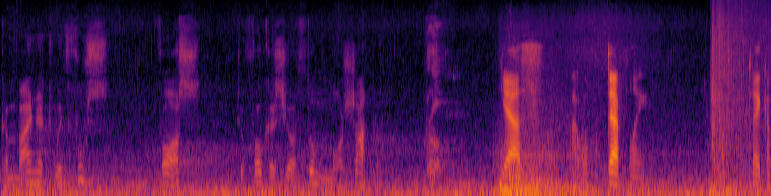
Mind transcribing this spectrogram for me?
Combine it with Fus, force, to focus your Thu'um more sharply. Ro. yes. I will definitely take a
